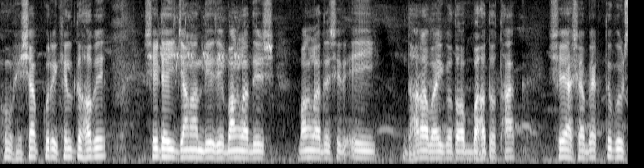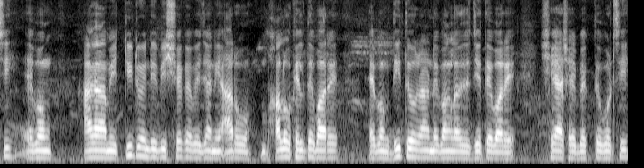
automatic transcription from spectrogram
খুব হিসাব করে খেলতে হবে। সেটাই জানান দিয়ে যে বাংলাদেশ, বাংলাদেশের এই ধারাবাহিকতা অব্যাহত থাক সে আশা ব্যক্ত করছি এবং আগামী টি টোয়েন্টি বিশ্বকাপে জানি আরও ভালো খেলতে পারে এবং দ্বিতীয় রাউন্ডে বাংলাদেশ যেতে পারে, সে আশায় ব্যক্ত করছি।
